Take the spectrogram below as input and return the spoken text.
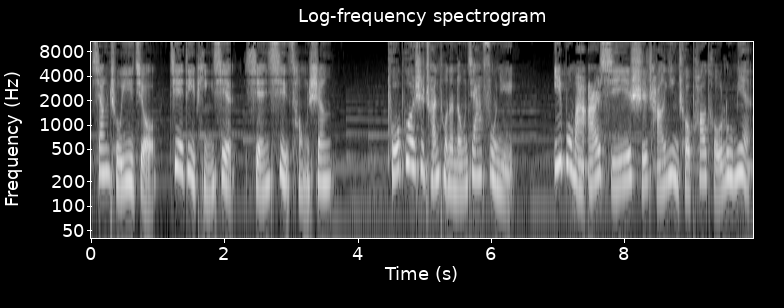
相处一久，芥蒂平现，嫌隙丛生。婆婆是传统的农家妇女，一不满儿媳时常应酬抛头露面，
